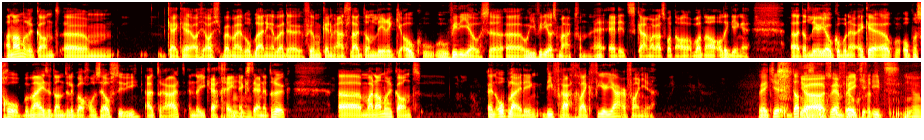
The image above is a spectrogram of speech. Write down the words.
aan de andere kant, um, kijk, hè, als, je, als je bij mij de opleiding bij de Film Academy aansluit, dan leer ik je ook hoe, hoe, video's, uh, uh, hoe je video's maakt. Van hè, edits, camera's, wat nou, wat nou al die dingen. Uh, dat leer je ook op een, ik, op een school. Bij mij is het dan natuurlijk wel gewoon zelfstudie, uiteraard. En je krijgt geen mm. externe druk. maar aan de andere kant, een opleiding, die vraagt gelijk vier jaar van je. Weet je, dat ja, is ook weer een beetje iets. Ja.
